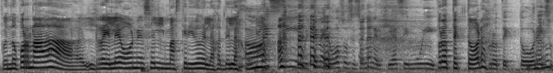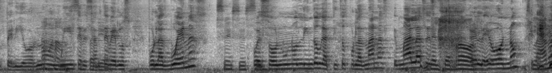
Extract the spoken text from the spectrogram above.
pues no por nada, el Rey León es el más querido de la, de la jungla. Ay, sí, muy generosos, es una energía así muy... Protectora. Protectora y superior, ¿no? es muy interesante verlos. Por las buenas, sí, sí, sí. pues son unos lindos gatitos, por las manas, malas Del terror. El león, ¿no? Claro,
